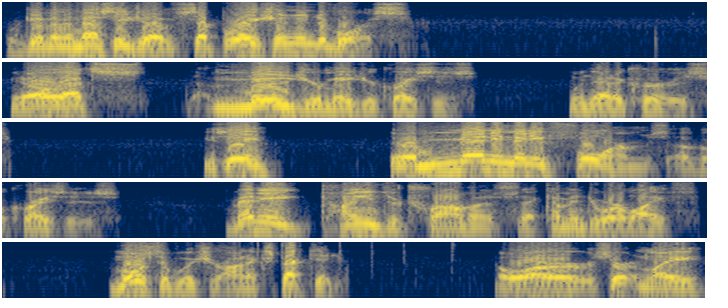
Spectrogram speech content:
were given the message of separation and divorce. You know, that's a major, major crisis when that occurs. You see, there are many, many forms of a crisis, many kinds of traumas that come into our life, most of which are unexpected, or certainly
